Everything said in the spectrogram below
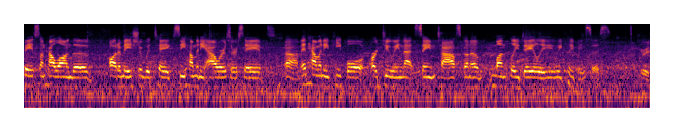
based on how long the automation would take, see how many hours are saved um, and how many people are doing that same task on a monthly, daily, weekly basis. Great.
